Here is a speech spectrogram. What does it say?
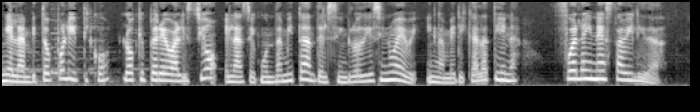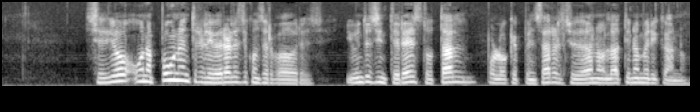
En el ámbito político, lo que prevaleció en la segunda mitad del siglo XIX en América Latina fue la inestabilidad. Se dio una pugna entre liberales y conservadores y un desinterés total por lo que pensara el ciudadano latinoamericano.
